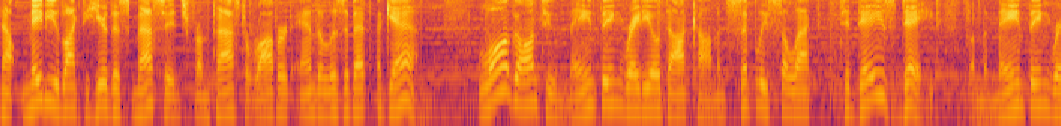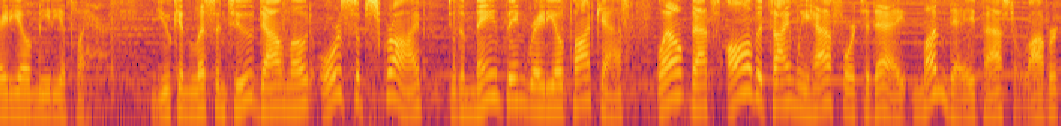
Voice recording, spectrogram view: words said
Now, maybe you'd like to hear this message from Pastor Robert and Elizabeth again. Log on to mainthingradio.com and simply select today's date from the Main Thing Radio media player. You can listen to, download, or subscribe to the Main Thing Radio podcast. Well, that's all the time we have for today. Monday, Pastor Robert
